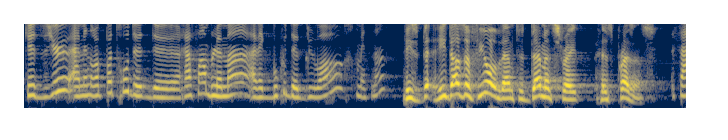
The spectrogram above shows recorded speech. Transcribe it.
Que Dieu amènera pas trop de, de rassemblements avec beaucoup de gloire maintenant. He's, he does a few of them to demonstrate his presence. Ça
